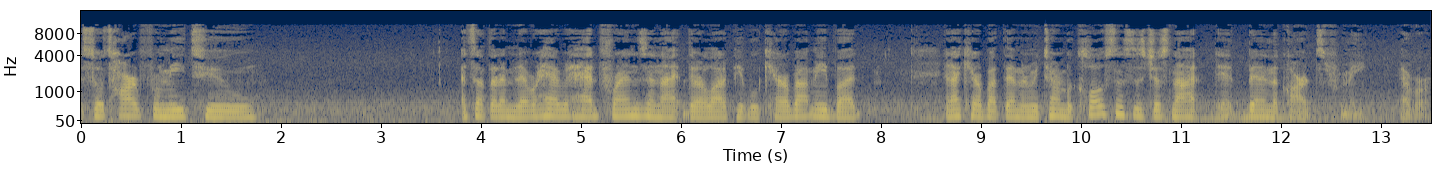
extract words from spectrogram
so it's hard for me to. It's not that I've never have had friends, and I, there are a lot of people who care about me, but and I care about them in return. But closeness has just not been in the cards for me ever.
